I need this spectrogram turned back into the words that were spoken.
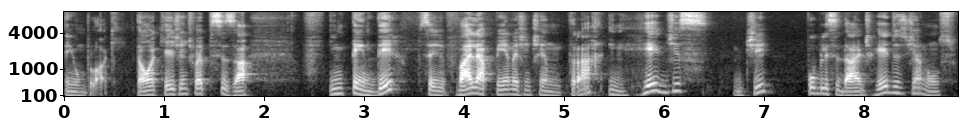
em um blog. Então aqui a gente vai precisar entender se vale a pena a gente entrar em redes de publicidade, redes de anúncio.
